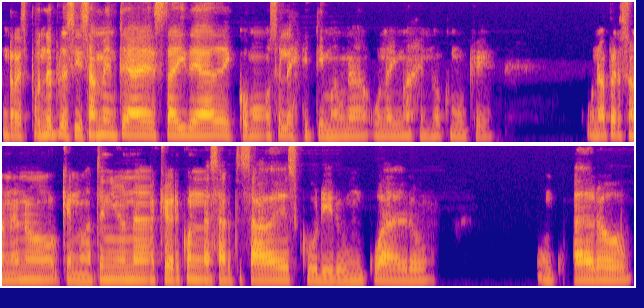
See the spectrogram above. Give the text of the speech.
responde precisamente a esta idea de cómo se legitima una, una imagen, ¿no? Como que una persona no, que no ha tenido nada que ver con las artes sabe descubrir un cuadro, un cuadro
